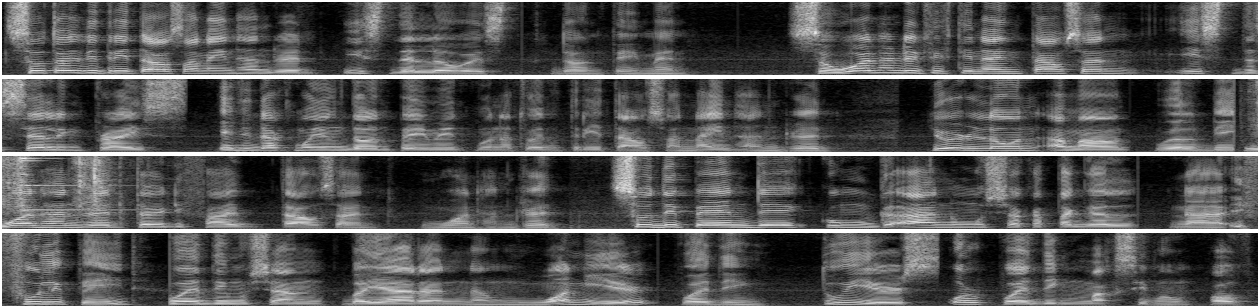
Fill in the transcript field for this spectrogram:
So, 23,900 is the lowest down payment. So, 159,000 is the selling price. I-deduct mo yung down payment mo na 23,900 your loan amount will be 135,100. So, depende kung gaano mo siya katagal na i-fully paid. Pwede mo siyang bayaran ng 1 year, pwedeng 2 years, or pwedeng maximum of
